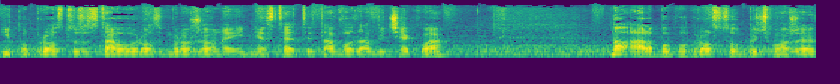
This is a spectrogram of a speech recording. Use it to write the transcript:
i po prostu zostało rozmrożone i niestety ta woda wyciekła, no albo po prostu być może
